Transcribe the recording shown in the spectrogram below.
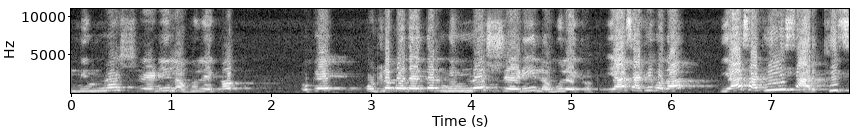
निम्न श्रेणी लघुलेखक. ओके कुठलं पद आहे तर निम्न श्रेणी लघुलेखक. यासाठी बघा यासाठी सारखीच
